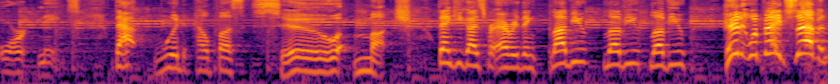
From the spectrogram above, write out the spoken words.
or names. That would help us so much. Thank you guys for everything. Love you, love you, love you. Hit it with page seven.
